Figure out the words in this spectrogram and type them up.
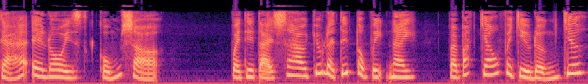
Cả Eloise cũng sợ. Vậy thì tại sao chú lại tiếp tục việc này và bắt cháu phải chịu đựng chứ?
